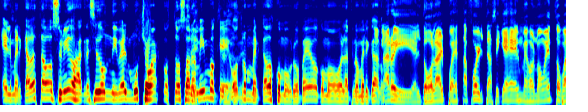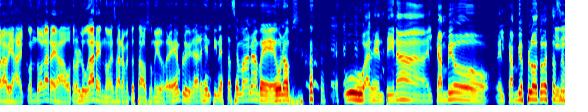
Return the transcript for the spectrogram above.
el mercado de Estados Unidos ha crecido a un nivel mucho más costoso ahora Sí, mismo que sí, sí, sí. otros mercados como europeo, como Y latinoamericano. claro, y el dólar pues está fuerte, así que es el mejor momento para viajar con dólares a otros lugares, no necesariamente a Estados Unidos. Por ejemplo, ir a Argentina esta semana pues, es una opción. Uh, Argentina, el cambio, el cambio explotó esta 500,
